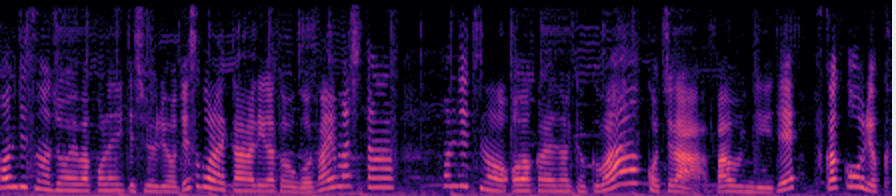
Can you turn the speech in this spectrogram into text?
本日の上映はこれにて終了です。ご来館ありがとうございました本日のお別れの曲はこちら。 Vaundy で不可抗力。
